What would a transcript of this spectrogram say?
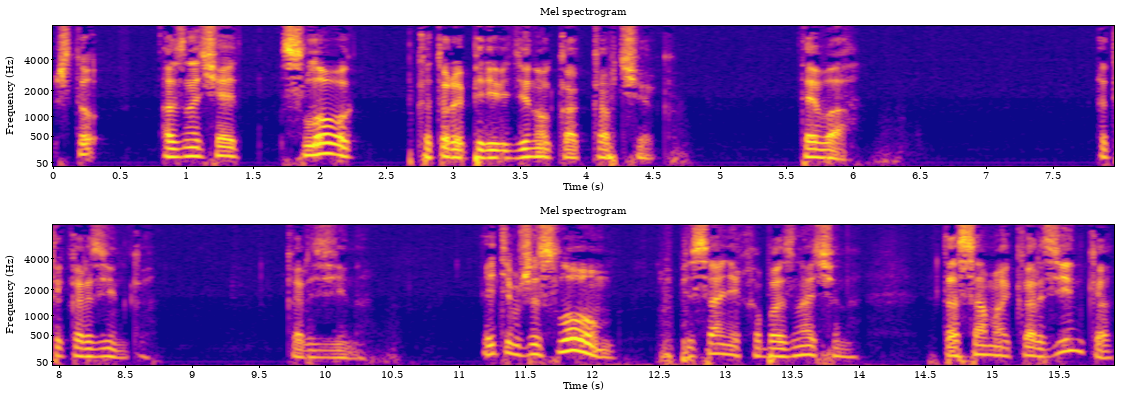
что означает слово, которое переведено как ковчег? Тева. Это корзинка. Корзина. Этим же словом в Писаниях обозначена та самая корзинка,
